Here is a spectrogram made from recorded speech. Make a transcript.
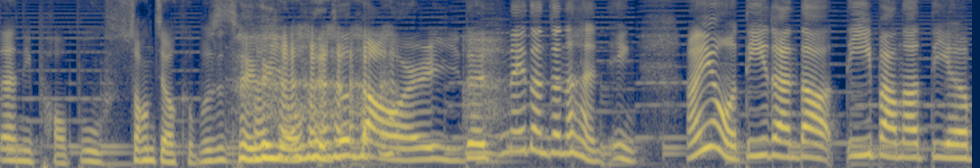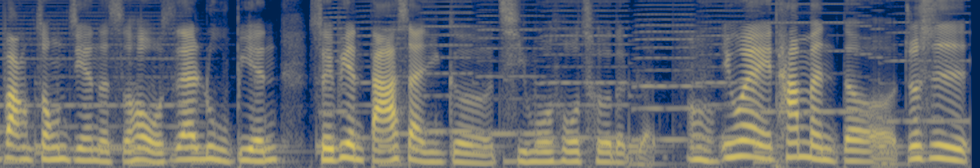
但你跑步双脚可不是吹个油门就到 而已。对，那段真的很硬。然后因为我第一段到第一棒到第二棒中间的时候，我是在路边随便搭讪一个骑摩托车的人。嗯，因为他们的就是。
